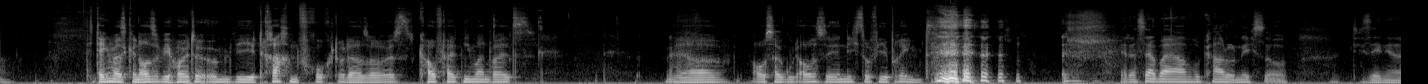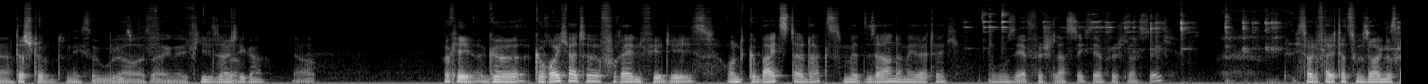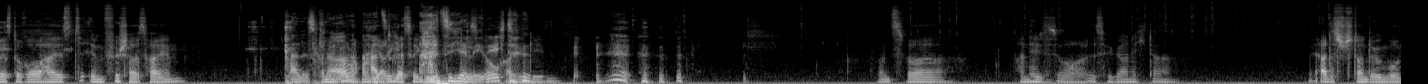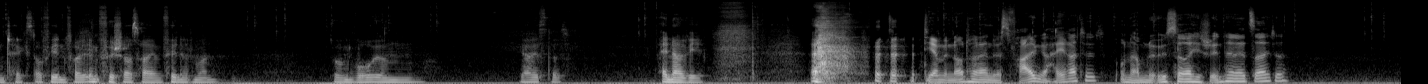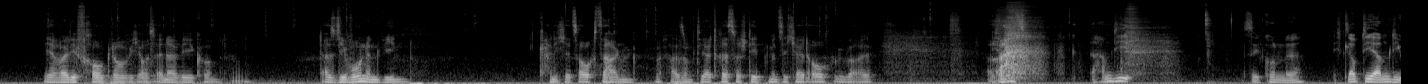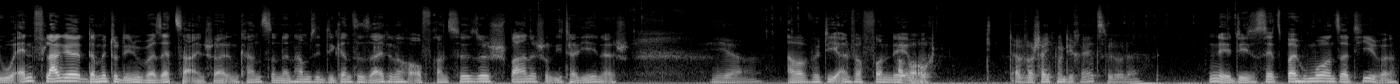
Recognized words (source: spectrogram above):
Ich denke mal, es ist genauso wie heute irgendwie Drachenfrucht oder so. Es kauft halt niemand, weil es. Ja, außer gut aussehen nicht so viel bringt. Ja, das ist ja bei Avocado nicht so. Die sehen ja Das stimmt. nicht so gut aus eigentlich. Vielseitiger. Ja. Okay, ge geräucherte Forellenfilets und gebeizter Lachs mit Sahne Meerrettich. Oh, sehr fischlastig, sehr fischlastig. Ich sollte vielleicht dazu sagen, das Restaurant heißt im Fischersheim. Alles klar, hat, sich, Adresse hat sich erledigt. Und zwar. Ah nee, das oh, ist hier gar nicht da. Ja, das stand irgendwo im Text, auf jeden Fall. Im Fischersheim findet man. Irgendwo im. Wie heißt das? NRW. Die haben in Nordrhein-Westfalen geheiratet und haben eine österreichische Internetseite. Ja, weil die Frau, glaube ich, aus NRW kommt. Also die wohnen in Wien. Kann ich jetzt auch sagen. Also die Adresse steht mit Sicherheit auch überall. Find's- haben die. Sekunde. Ich glaube, die haben die UN-Flagge, damit du den Übersetzer einschalten kannst. Und dann haben sie die ganze Seite noch auf Französisch, Spanisch und Italienisch. Ja. Aber wird die einfach von dem. Aber auch da wahrscheinlich nur die Rätsel, oder? Nee, die ist jetzt bei Humor und Satire.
